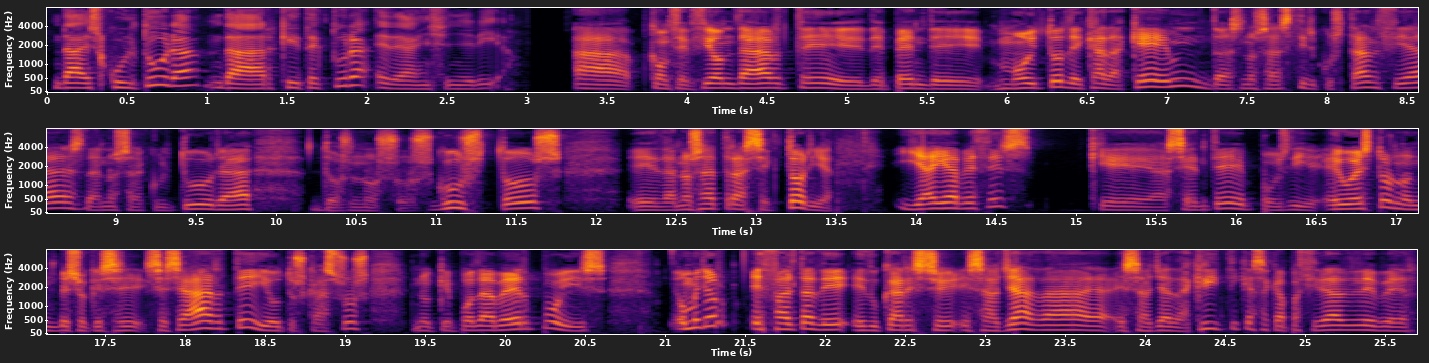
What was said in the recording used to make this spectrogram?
da escultura, da arquitectura e da enxeñería. A concepción da arte depende moito de cada quen, das nosas circunstancias, da nosa cultura, dos nosos gustos, eh, da nosa trayectoria. E hai a veces que a xente pois di, eu isto non vexo que se, se sea arte e outros casos no que pode haber pois o mellor é falta de educar ese, esa ollada, esa ollada crítica, esa capacidade de ver.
